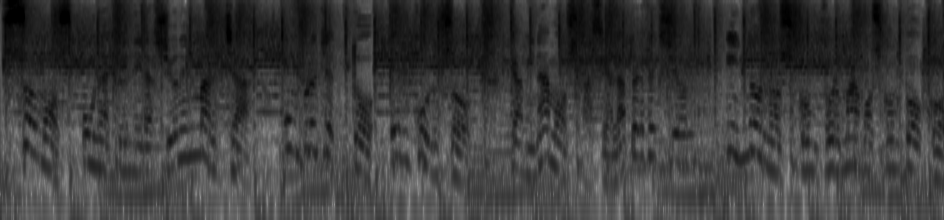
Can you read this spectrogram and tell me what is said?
Somos una generación en marcha, un proyecto en curso. Caminamos hacia la perfección y no nos conformamos con poco.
